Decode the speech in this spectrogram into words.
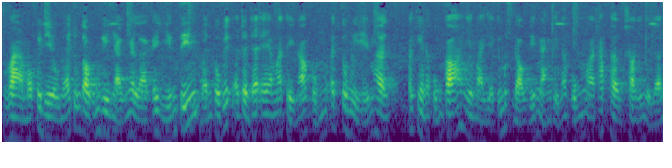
Và một cái điều nữa chúng tôi cũng ghi nhận là cái diễn tiến bệnh covid ở trên trẻ em thì nó cũng ít có nguy hiểm hơn. Tất nhiên nó cũng có, nhưng mà về cái mức độ diễn nặng thì nó cũng à, thấp hơn so với người lớn.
